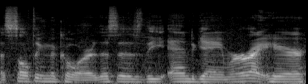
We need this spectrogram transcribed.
Assaulting the core. This is the end game right here.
